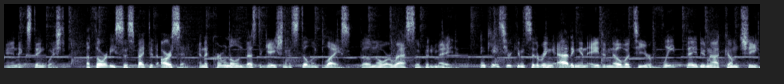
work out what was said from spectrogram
and extinguished. Authorities suspected arson, and a criminal investigation is still in place, though no arrests have been made. In case you're considering adding an Aida Nova to your fleet, they do not come cheap.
